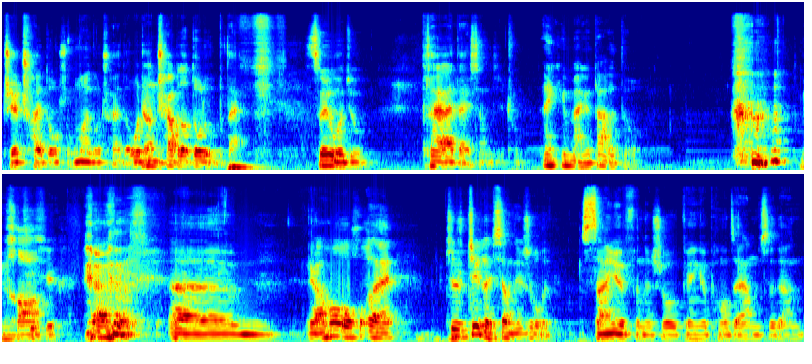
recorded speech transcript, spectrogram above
直接揣兜，什么东西都揣兜，我只嗯要揣不到兜里我不带，所以我就不太爱带相机出门。那你可以买个大的兜。嗯好继续。嗯，然后后来就是这个相机是我三月份的时候跟一个朋友在阿姆斯特丹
